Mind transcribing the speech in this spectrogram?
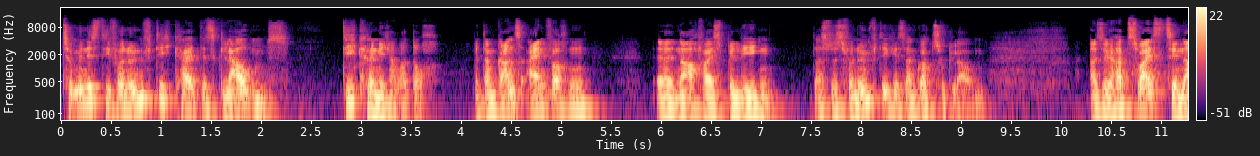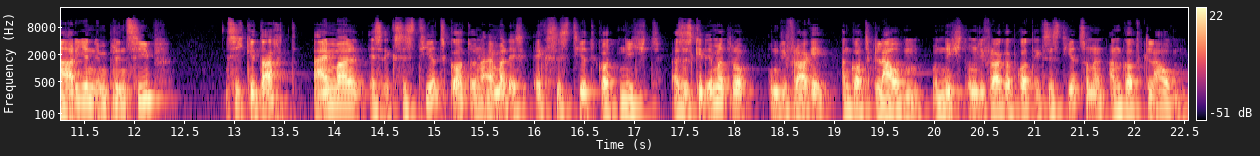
zumindest die Vernünftigkeit des Glaubens, die kann ich aber doch mit einem ganz einfachen äh, Nachweis belegen, dass es vernünftig ist, an Gott zu glauben. Also er hat zwei Szenarien im Prinzip sich gedacht. Einmal, es existiert Gott und einmal, es existiert Gott nicht. Also es geht immer um die Frage an Gott glauben und nicht um die Frage, ob Gott existiert, sondern an Gott glauben.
